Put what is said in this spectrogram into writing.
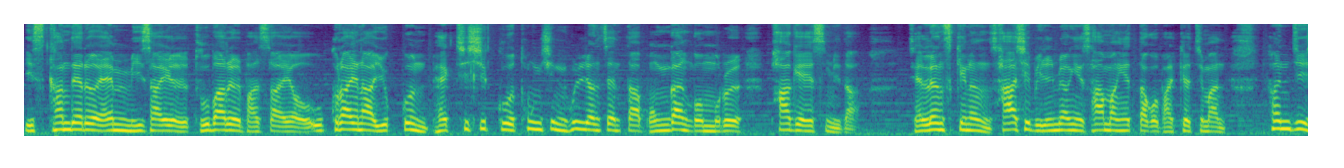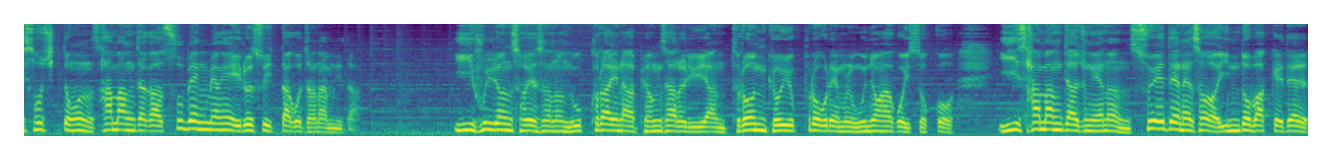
이스칸데르 M 미사일 두 발을 발사하여 우크라이나 육군 179 통신 훈련센터 본관 건물을 파괴했습니다. 젤렌스키는 41명이 사망했다고 밝혔지만 현지 소식 등은 사망자가 수백 명에 이를 수 있다고 전합니다. 이 훈련소에서는 우크라이나 병사를 위한 드론 교육 프로그램을 운영하고 있었고 이 사망자 중에는 스웨덴에서 인도받게 될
